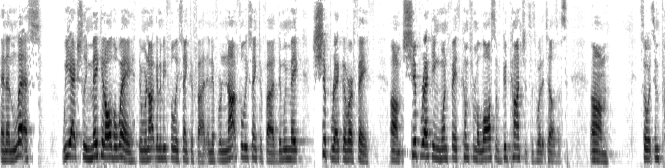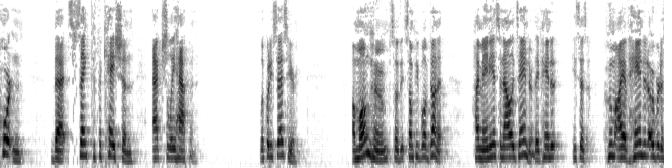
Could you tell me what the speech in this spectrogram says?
And unless we actually make it all the way, then we're not going to be fully sanctified. And if we're not fully sanctified, then we make shipwreck of our faith. Um, shipwrecking one faith comes from a loss of good conscience, is what it tells us. Um, so it's important that sanctification actually happen. Look what he says here. Among whom, so that some people have done it, Hymenaeus and Alexander, they've handed, he says, whom I have handed over to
